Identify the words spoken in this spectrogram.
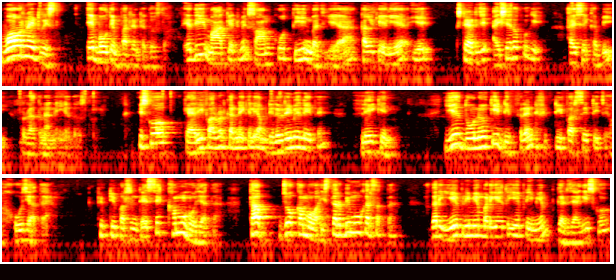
ओवरनाइट रिस्क ये बहुत इंपॉर्टेंट है दोस्तों। यदि मार्केट में शाम को तीन बज गया कल के लिए ये स्ट्रेटजी ऐसे रखोगी, ऐसे कभी रखना नहीं है दोस्तों। इसको कैरी फॉरवर्ड करने के लिए हम डिलीवरी में लेते हैं, लेकिन ये दोनों की डिफरेंट फिफ्टी परसेंटेज हो जाता है। फिफ्टी परसेंटेज से कम हो जाता है। तब जो कम हुआ इस तरफ़ भी मूव कर सकता है। अगर ये प्रीमियम बढ़ गया तो ये प्रीमियम घट जाएगी। इसको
